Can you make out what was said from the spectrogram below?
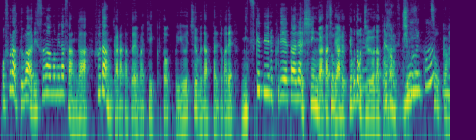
おそらくはリスナーの皆さんが普段から例えば TikTokYouTube だったりとかで見つけているクリエイターであるシンガーたちであるっていうことも重要だとだ思うんですよね。から自分身近そうか、はい。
